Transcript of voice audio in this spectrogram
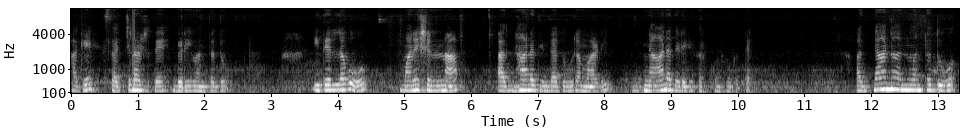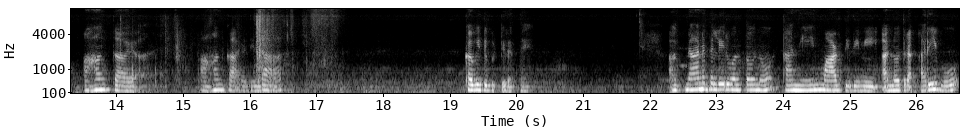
ಹಾಗೆ ಸಜ್ಜನರ ಜೊತೆ ಬೆರೆಯುವಂಥದ್ದು. ಇದೆಲ್ಲವೂ ಮನುಷ್ಯನನ್ನ ಅಜ್ಞಾನದಿಂದ ದೂರ ಮಾಡಿ ಜ್ಞಾನದೆಡೆಗೆ ಕರ್ಕೊಂಡು ಹೋಗುತ್ತೆ. ಅಜ್ಞಾನ ಅನ್ನುವಂಥದ್ದು ಅಹಂಕಾರ, ಅಹಂಕಾರದಿಂದ ಕವಿದು ಬಿಟ್ಟಿರುತ್ತೆ. ಅಜ್ಞಾನದಲ್ಲಿರುವಂಥವನು ತಾನೇನು ಮಾಡ್ತಿದ್ದೀನಿ ಅನ್ನೋದರ ಅರಿವು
